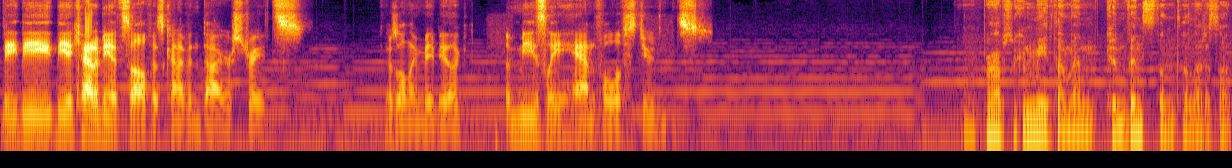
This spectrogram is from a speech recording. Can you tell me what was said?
The the the academy itself is kind of in dire straits. There's only maybe like a measly handful of students. Perhaps we can meet them and convince them to let us up.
